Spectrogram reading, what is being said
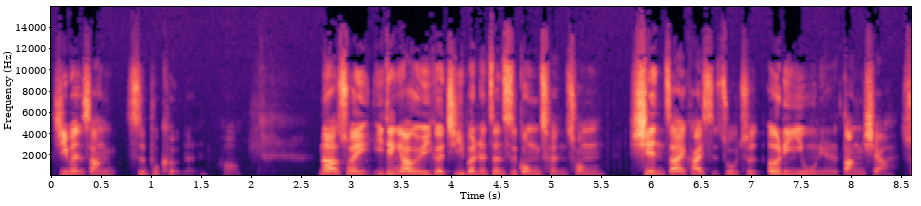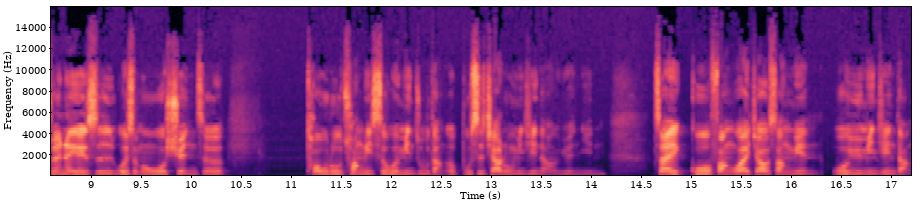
基本上是不可能。好，那所以一定要有一个基本的政治工程，从现在开始做，就是二零一五年的当下。所以那也是为什么我选择投入创立社会民主党，而不是加入民进党的原因。在国防外交上面，我与民进党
